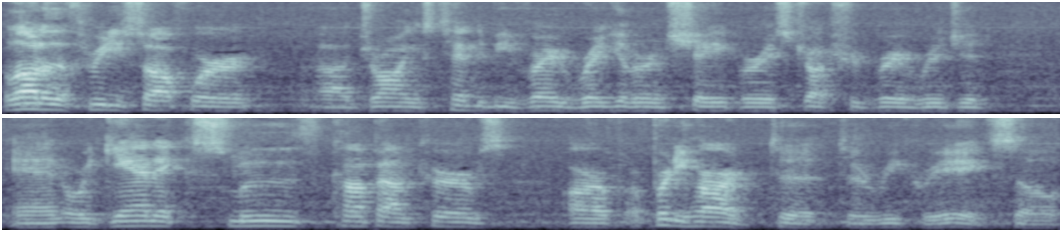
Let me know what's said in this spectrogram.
A lot of the 3D software uh, drawings tend to be very regular in shape, very structured, very rigid, and organic, smooth, compound curves are, are pretty hard to, to recreate. So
